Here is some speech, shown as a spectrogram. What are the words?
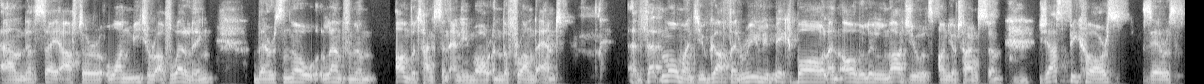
And let's say after one meter of welding, there is no lanthanum on the tungsten anymore in the front end. At that moment, you got that really big ball and all the little nodules on your tungsten, mm-hmm. just because there is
